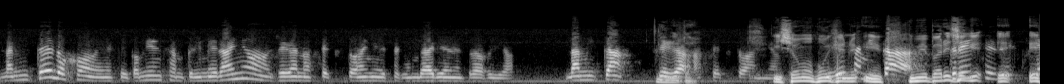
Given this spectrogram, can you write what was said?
la mitad de los jóvenes que comienzan primer año llegan a sexto año de secundaria en Entre Ríos. La mitad llega a sexto año. Y somos muy generosos. Y, me parece que eh, eh,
